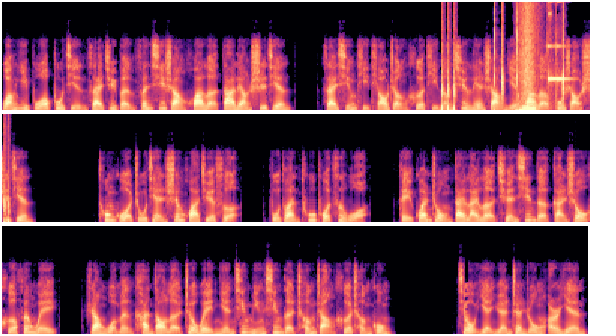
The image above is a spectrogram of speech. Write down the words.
王一博不仅在剧本分析上花了大量时间，在形体调整和体能训练上也花了不少时间。通过逐渐深化角色，不断突破自我，给观众带来了全新的感受和氛围。让我们看到了这位年轻明星的成长和成功。就演员阵容而言，《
